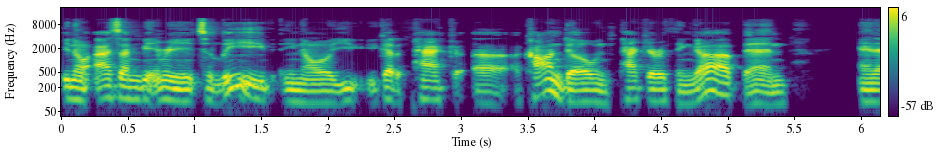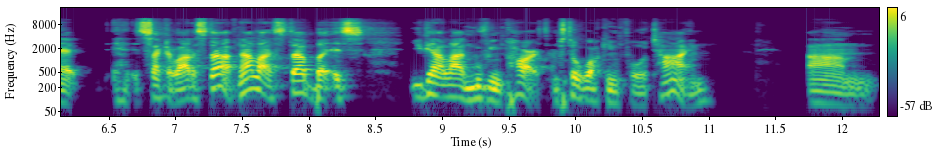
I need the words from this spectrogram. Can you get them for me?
you know, as I'm getting ready to leave, you know, you, you got to pack a, a condo and pack everything up, and and it, it's like a lot of stuff. Not a lot of stuff, but it's you got a lot of moving parts. I'm still working full time, um,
